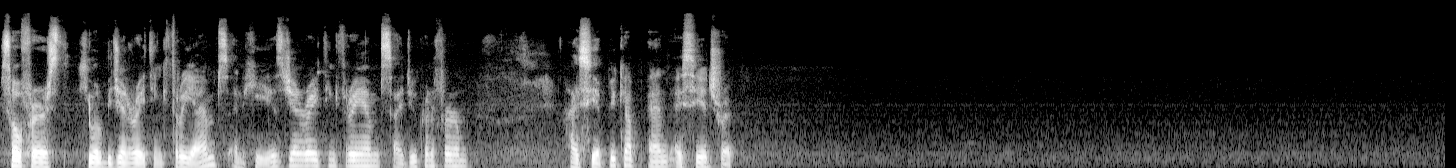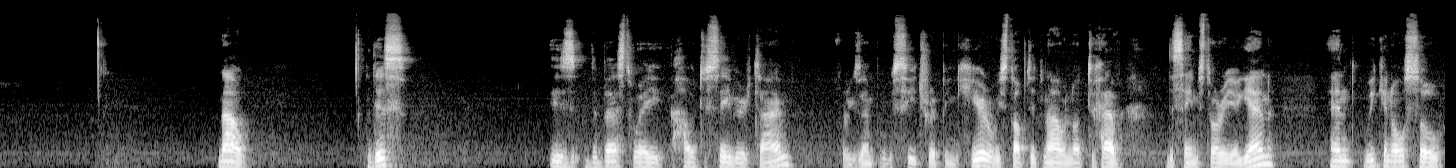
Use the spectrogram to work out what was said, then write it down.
So first he will be generating 3 amps and he is generating 3 amps, I do confirm. I see a pickup and I see a trip. Now, this is the best way how to save your time. For example, we see tripping here. We stopped it now not to have the same story again and we can also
